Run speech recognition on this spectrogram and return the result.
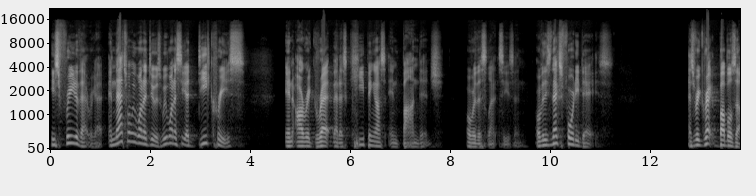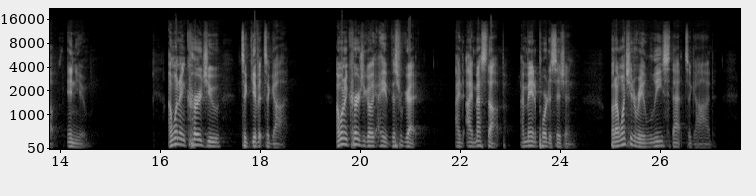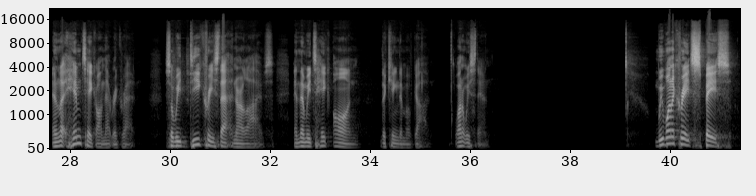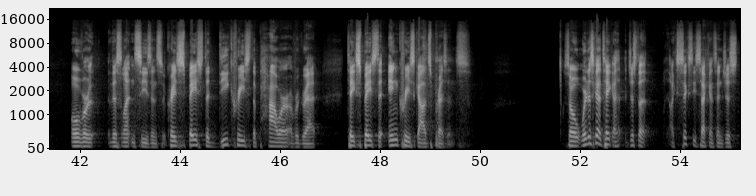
He's freed of that regret. And that's what we want to do is we want to see a decrease in our regret that is keeping us in bondage over this Lent season, over these next 40 days. As regret bubbles up in you, I want to encourage you to give it to God. I want to encourage you to go, hey, this regret, I, I messed up. I made a poor decision. But I want you to release that to God and let Him take on that regret. So we decrease that in our lives and then we take on the kingdom of God. Why don't we stand? We want to create space over this Lenten season. So create space to decrease the power of regret, take space to increase God's presence. So we're just going to take a, just a, like 60 seconds and just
